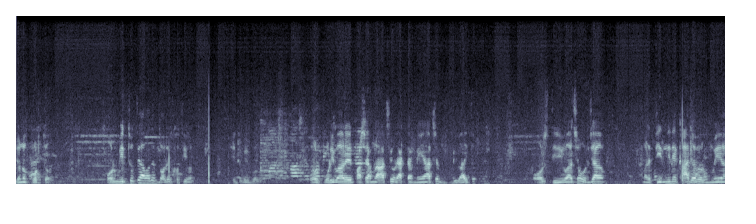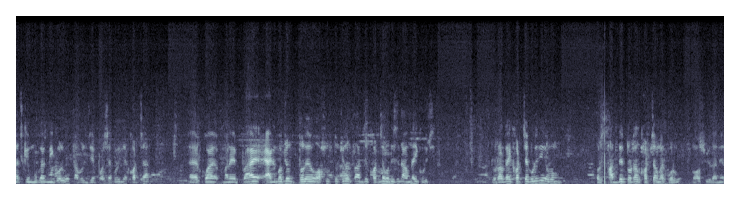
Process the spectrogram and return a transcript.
জন্য করতো। ওর মৃত্যুতে আমাদের দলের ক্ষতি হলো, এটুকুই বলব। ওর পরিবারের পাশে আমরা আছি, ওর একটা মেয়ে আছে, বিবাহিত। ওর স্ত্রীও আছে, ওর যা মানে তিন দিনে কাজ হবে, ওর মেয়ে আজকে মুখাগ্নি করবে, তারপর যে পয়সা করি, যা খরচা মানে প্রায় এক বছর ধরে অসুস্থ ছিল, তার যে খরচা পাতি সেটা আমরাই করেছি। টোটালটাই খরচা করেছি এবং ওর সাধ্যের টোটাল খরচা আমরা করব, কোনো অসুবিধা নেই,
